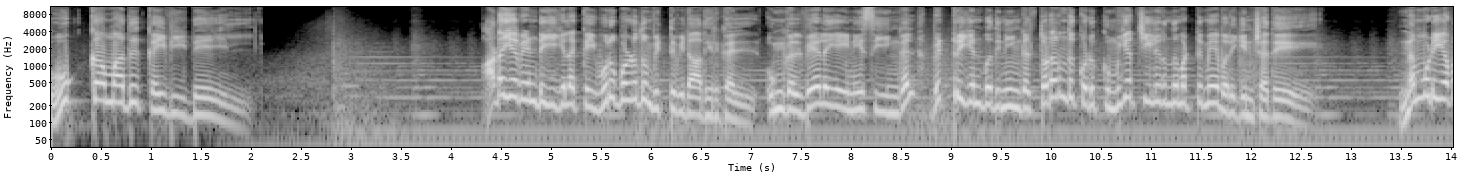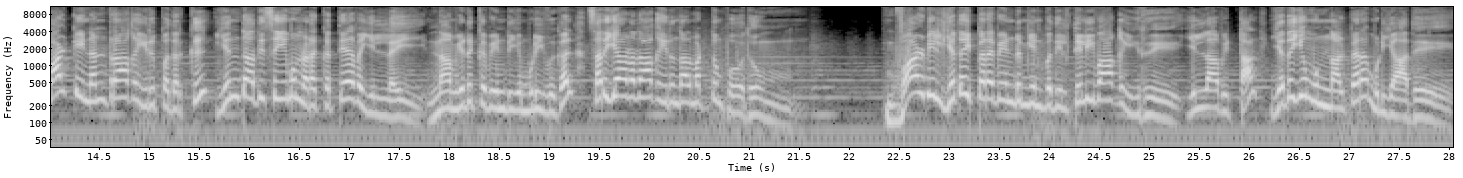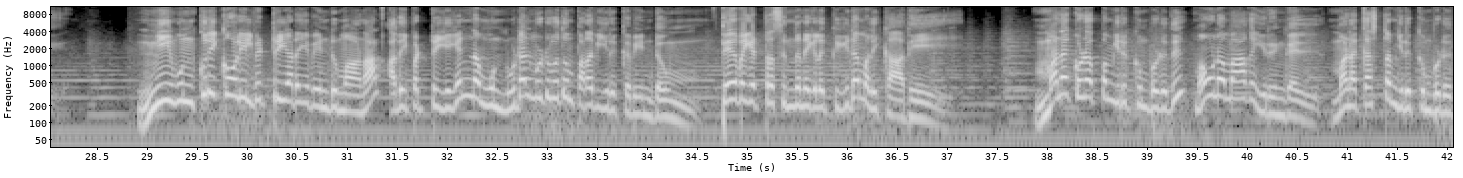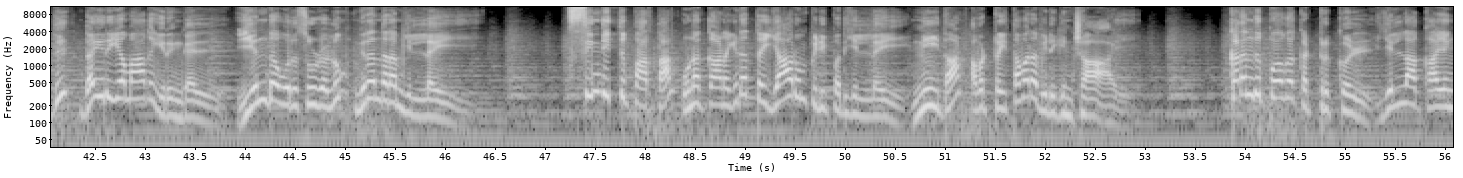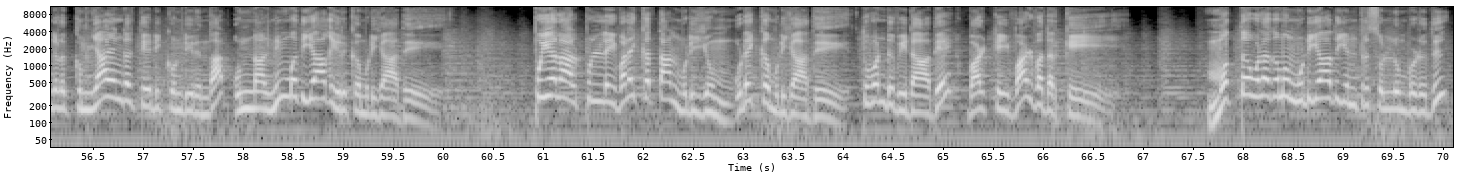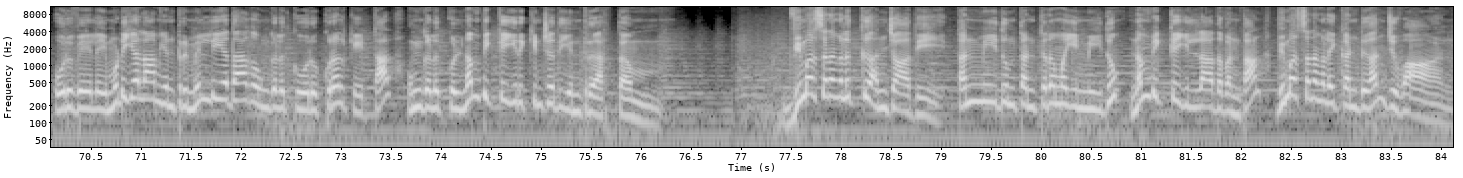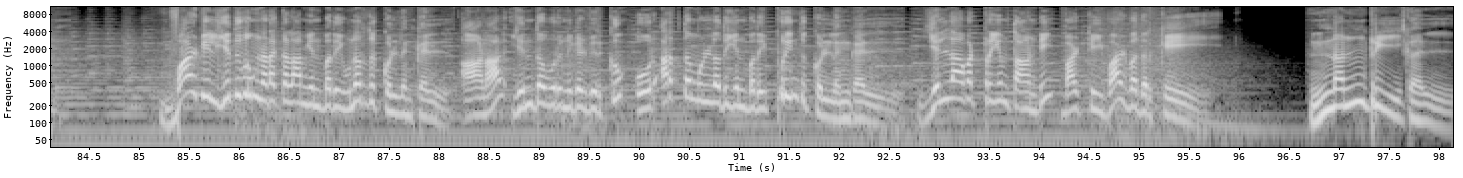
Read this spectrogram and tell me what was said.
ஊக்கமது கைவிடேல். அடைய வேண்டிய இலக்கை ஒருபொழுதும் விட்டுவிடாதீர்கள். உங்கள் வேலையை நேசியுங்கள். வெற்றி என்பது நீங்கள் தொடர்ந்து கொடுக்கும் முயற்சியிலிருந்து மட்டுமே வருகின்றது. நம்முடைய வாழ்க்கை நன்றாக இருப்பதற்கு எந்த அதிசயமும் நடக்க தேவையில்லை. நாம் எடுக்க வேண்டிய முடிவுகள் சரியானதாக இருந்தால் மட்டும் போதும். வாழ்வில் எதை பெற வேண்டும் என்பதில் தெளிவாக இரு. இல்லாவிட்டால் எதையும் உன்னால் பெற முடியாது. நீ உன் குறிக்கோளில் வெற்றி அடைய வேண்டுமானால் அதை பற்றிய எண்ணம் உன் உடல் முழுவதும் பரவி இருக்க வேண்டும். தேவையற்ற சிந்தனைகளுக்கு இடமளிக்காதே. மனக்குழப்பம் இருக்கும் பொழுது மௌனமாக இருங்கள். மன கஷ்டம் இருக்கும் பொழுது தைரியமாக இருங்கள். எந்த ஒரு சூழலும் நிரந்தரம் இல்லை. சிந்தித்து பார்த்தால் உனக்கான இடத்தை யாரும் பிடிப்பது இல்லை. நீதான் அவற்றை தவற விடுகின்றாய். கடந்து போக கற்றுக்கொள். எல்லா காயங்களுக்கும் நியாயங்கள் தேடிக் கொண்டிருந்தால் உன்னால் நிம்மதியாக இருக்க முடியாது. புயலால் புல்லை வளைக்கத்தான் முடியும் உடைக்க முடியாது. துவண்டு விடாதே வாழ்க்கை வாழ்வதற்கே. மொத்த உலகமும் முடியாது என்று சொல்லும் பொழுது ஒருவேளை முடியலாம் என்று மெல்லியதாக உங்களுக்கு ஒரு குரல் கேட்டால் உங்களுக்குள் நம்பிக்கை இருக்கின்றது என்று அர்த்தம். விமர்சனங்களுக்கு அஞ்சாதே. தன் மீதும் தன் திறமையின் மீதும் நம்பிக்கை இல்லாதவன் தான் விமர்சனங்களைக் கண்டு அஞ்சுவான். வாழ்வில் எதுவும் நடக்கலாம் என்பதை உணர்ந்து கொள்ளுங்கள். ஆனால் எந்த ஒரு நிகழ்விற்கும் ஓர் அர்த்தம் உள்ளது என்பதை புரிந்து கொள்ளுங்கள். எல்லாவற்றையும் தாண்டி வாழ்க்கை வாழ்வதற்கே. நன்றிகள்.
